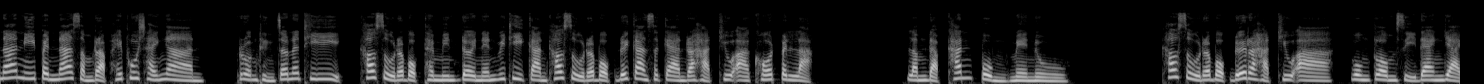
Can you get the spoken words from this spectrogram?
หน้านี้เป็นหน้าสำหรับให้ผู้ใช้งาน รวมถึงเจ้าหน้าที่เข้าสู่ระบบ t e m i n โดยเน้นวิธีการเข้าสู่ระบบด้วยการสแกนรหัส QR code เป็นหลักลำดับขั้นปุ่มเมนู เข้าสู่ระบบด้วยรหัส QR วงกลมสีแดงใหญ่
